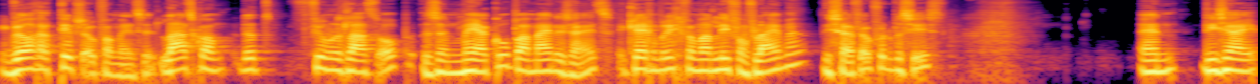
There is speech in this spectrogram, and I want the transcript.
ik wil graag tips ook van mensen. Laatst kwam... Dat viel me het laatst op. Dat is een mea culpa mijnerzijds. Ik kreeg een bericht van Madelief van Vlijmen. Die schrijft ook voor de bassist. En die zei...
